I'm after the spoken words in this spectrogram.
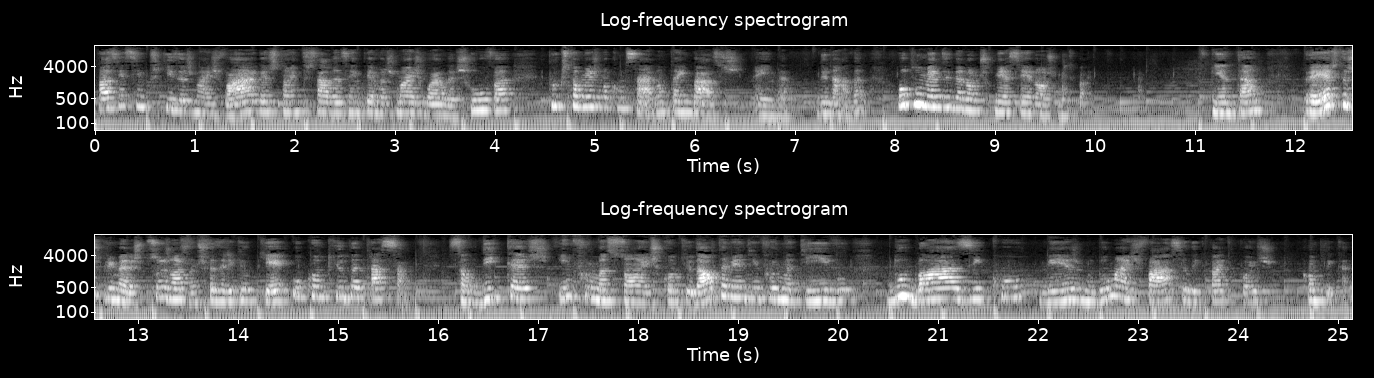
fazem assim pesquisas mais vagas, estão interessadas em temas mais guarda-chuva, porque estão mesmo a começar, não têm bases ainda de nada, ou pelo menos ainda não nos conhecem a nós muito bem. E então Para estas primeiras pessoas, nós vamos fazer aquilo que é o conteúdo de atração. São dicas, informações, conteúdo altamente informativo, do básico mesmo, do mais fácil e que vai depois complicando.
